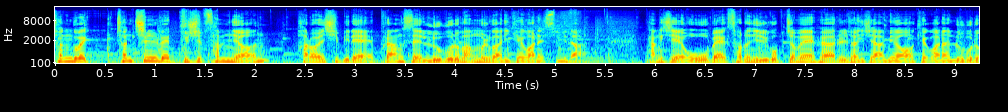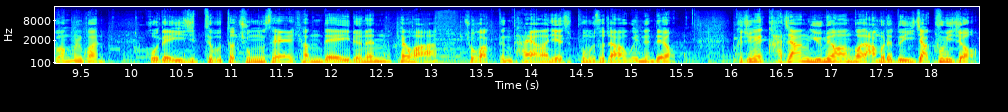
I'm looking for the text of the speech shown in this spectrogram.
1900, 1793년 8월 10일에 프랑스의 루브르 박물관이 개관했습니다. 당시에 537점의 회화를 전시하며 개관한 루브르 박물관. 고대 이집트부터 중세, 현대에 이르는 회화, 조각 등 다양한 예술품을 소장하고 있는데요. 그 중에 가장 유명한 건 아무래도 이 작품이죠.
